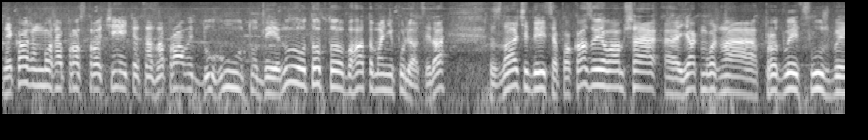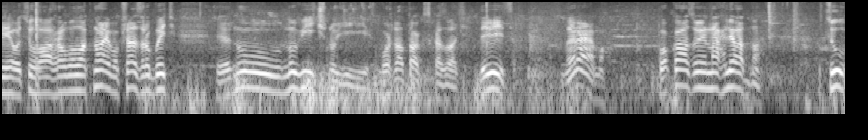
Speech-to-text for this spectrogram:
Не кожен може прострочити, оце, заправити дугу туди. Ну, тобто багато маніпуляцій. Да? Значить, дивіться, показую вам ще, е, як можна продлити служби оцього агроволокна і взагалі зробити е, ну, ну, вічну її, можна так сказати. Дивіться, беремо, показую наглядно. Цю,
